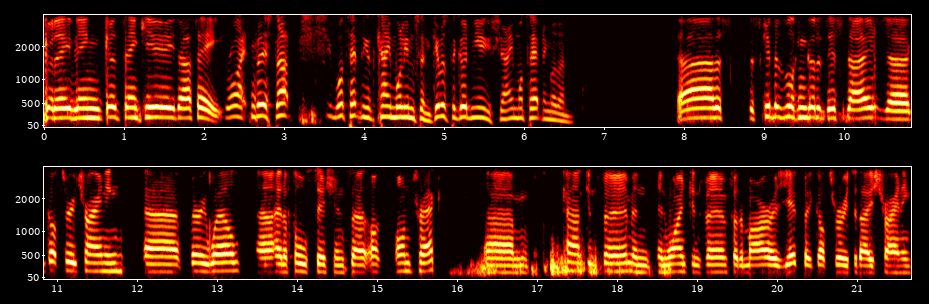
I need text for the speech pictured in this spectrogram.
Good evening. Good, thank you, Darcy. Right, first up, what's happening with Kane Williamson? Give us the good news, Shane. What's happening with him? Uh, the, the skipper's looking good at this stage. Uh, got through training uh, very well. Uh, had a full session, so on track. Um, can't confirm and, and won't confirm for tomorrow as yet, but got through today's training.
